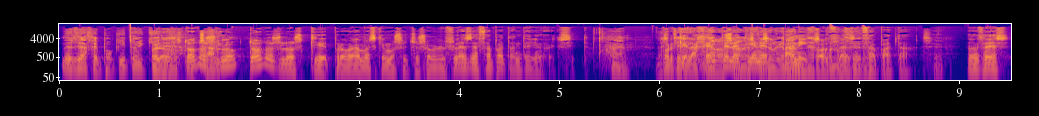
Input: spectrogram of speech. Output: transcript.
desde hace poquito y quiere bueno, escucharlo. todos los que, programas que hemos hecho sobre el flash de Zapata han tenido éxito. Eh, es Porque que la gente le tiene pánico al flash de. Zapata. Sí. Entonces,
